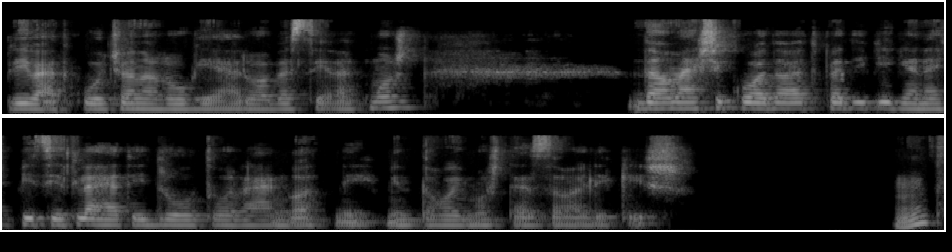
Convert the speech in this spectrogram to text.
privát kulcs analógiáról beszélek most, de a másik oldalt pedig igen, egy picit lehet így dróton rángatni, mint ahogy most ez zajlik is. Hm. Oké,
